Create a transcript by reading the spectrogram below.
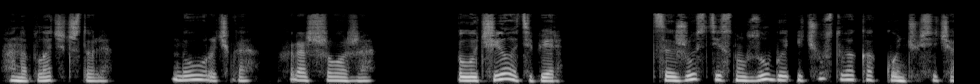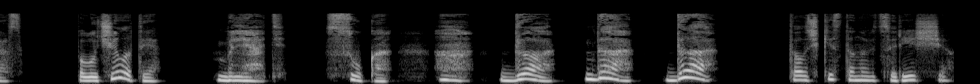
Она плачет, что ли? Дурочка, хорошо же. Получила теперь? Цежу, стиснув зубы и чувствуя, как кончу сейчас. «Получила ты?» Блять, сука! А, да, да, да!» Толчки становятся резче,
